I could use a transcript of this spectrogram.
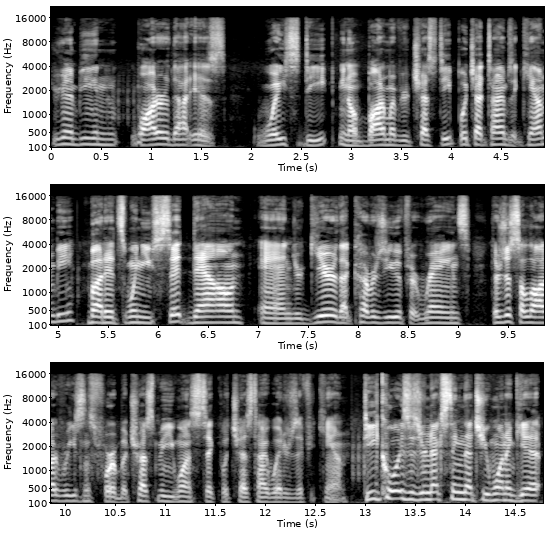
you're gonna be in water that is waist deep, you know, bottom of your chest deep, which at times it can be, but it's when you sit down and your gear that covers you if it rains. There's just a lot of reasons for it, but trust me, you want to stick with chest high waders if you can. Decoys is your next thing that you want to get.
